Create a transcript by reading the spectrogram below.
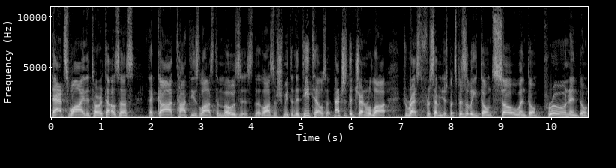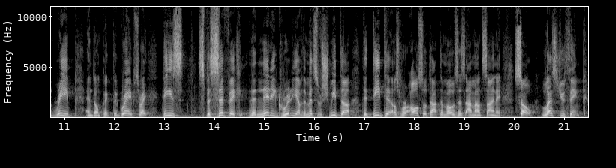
that's why the Torah tells us that God taught these laws to Moses, the laws of Shemitah, the details, not just the general law, rest for seven years, but specifically don't sow and don't prune and don't reap and don't pick the grapes, right? These specific, the nitty gritty of the mitzvah of Shemitah, the details were also taught to Moses on Mount Sinai. So, lest you think,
